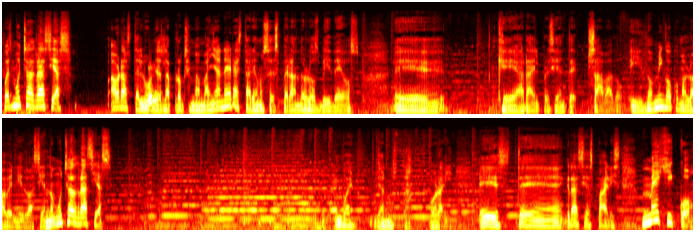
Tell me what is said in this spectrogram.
pues muchas gracias. Ahora hasta el lunes, la próxima mañanera, estaremos esperando los videos eh, que hará el presidente sábado y domingo, como lo ha venido haciendo. Muchas gracias. Bueno, ya no está por ahí. Este, gracias, Paris. México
